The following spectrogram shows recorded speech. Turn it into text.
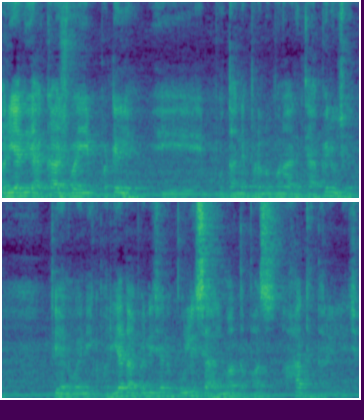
ફરિયાદી આકાશભાઈ પટેલે એ પોતાને પ્રલોભન આ રીતે આપેલું છે તે અન્વયની એક ફરિયાદ આપેલી છે અને પોલીસે હાલમાં તપાસ હાથ ધરેલી છે.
